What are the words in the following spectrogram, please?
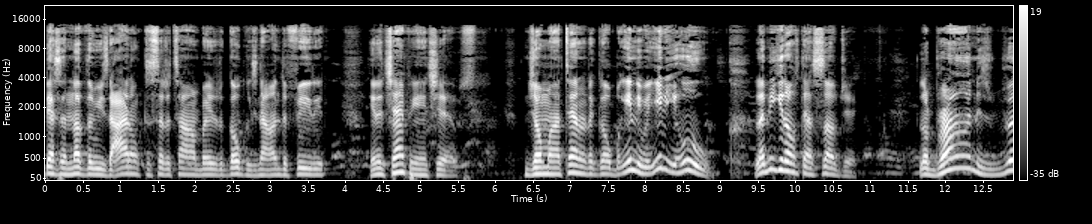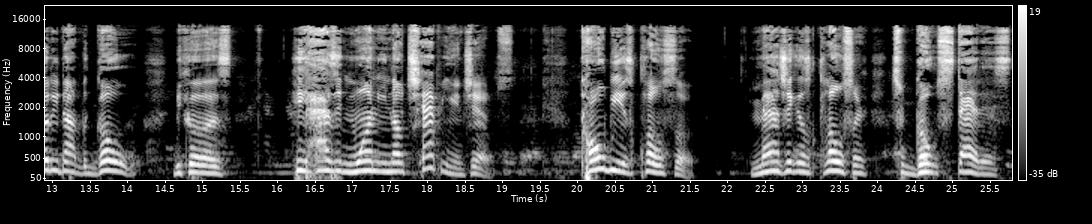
That's another reason I don't consider Tom Brady the GOAT because he's not undefeated in the championships. Joe Montana the GOAT. But anyway, anywho, let me get off that subject. LeBron is really not the GOAT because he hasn't won enough championships. Kobe is closer. Magic is closer to GOAT status.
